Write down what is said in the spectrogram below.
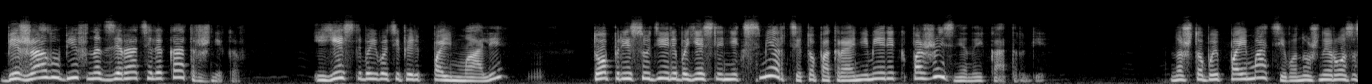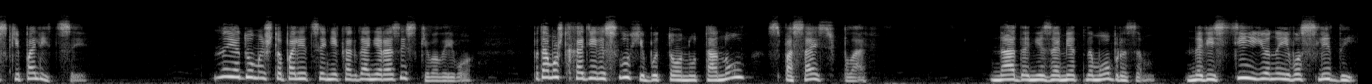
Бежал, убив надзирателя каторжников. И если бы его теперь поймали, то присудили бы, если не к смерти, то, по крайней мере, к пожизненной каторге. Но чтобы поймать его, нужны розыски полиции. Но я думаю, что полиция никогда не разыскивала его, потому что ходили слухи, будто он утонул, спасаясь вплавь. Надо незаметным образом навести ее на его следы.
